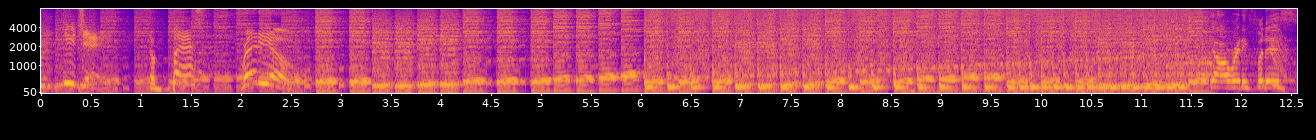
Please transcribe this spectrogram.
WRM DJ, the best radio. Y'all ready for this?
